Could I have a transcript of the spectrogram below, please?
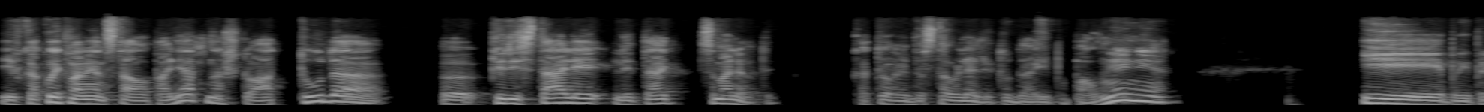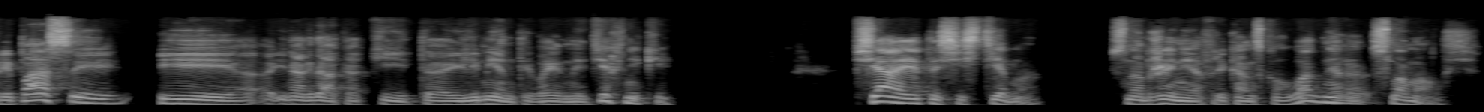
И в какой-то момент стало понятно, что оттуда э, перестали летать самолеты, которые доставляли туда и пополнение, и боеприпасы, и иногда какие-то элементы военной техники. Вся эта система снабжения африканского Вагнера сломалась.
